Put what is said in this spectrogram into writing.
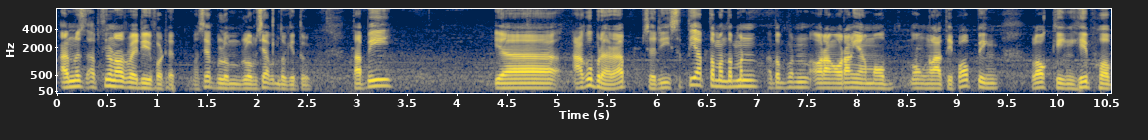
I'm, not, I'm still not ready for that. Maksudnya belum belum siap untuk itu. Tapi ya aku berharap jadi setiap teman-teman ataupun orang-orang yang mau mau ngelatih popping locking hip hop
